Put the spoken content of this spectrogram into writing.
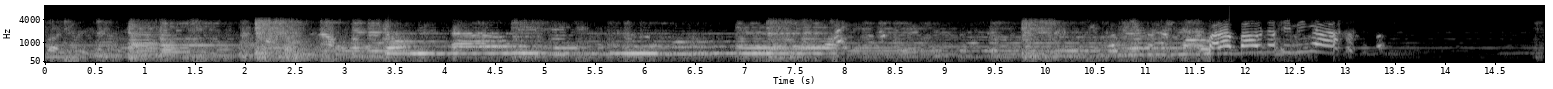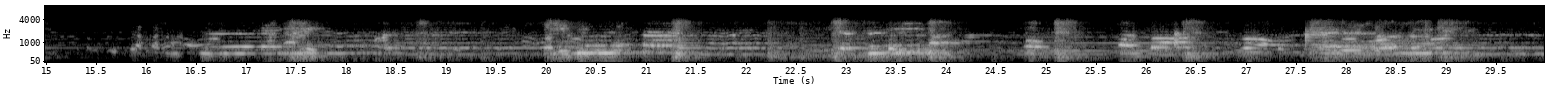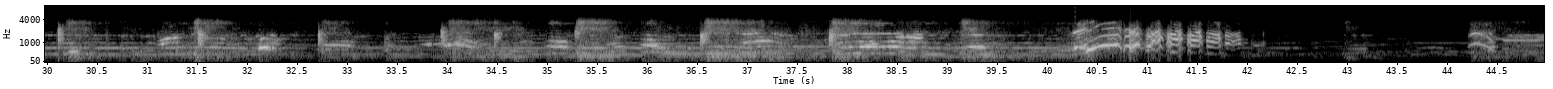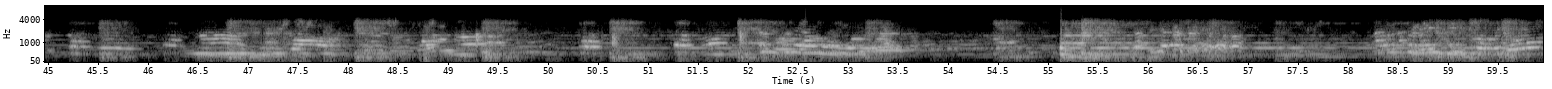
that much. Parang baon ng hininga. Thank you. I'm crazy for you.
